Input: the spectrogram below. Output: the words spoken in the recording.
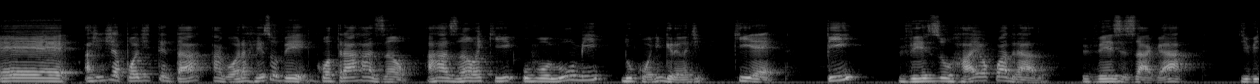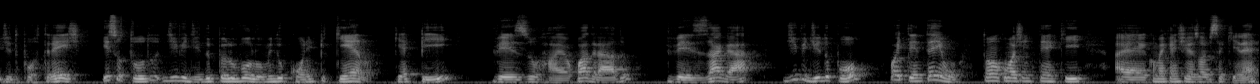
É, a gente já pode tentar agora resolver, encontrar a razão. A razão é que o volume do cone grande, que é π vezes o raio ao quadrado vezes h dividido por 3, isso tudo dividido pelo volume do cone pequeno, que é π vezes o raio ao quadrado vezes h dividido por 81. Então, como a gente tem aqui é, como é que a gente resolve isso aqui, né?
